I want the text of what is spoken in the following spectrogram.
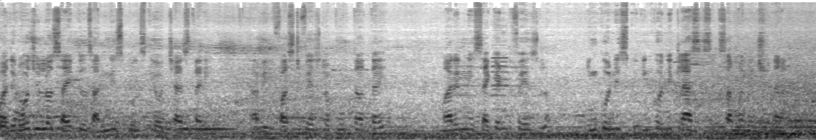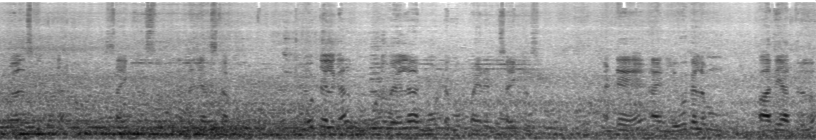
పది రోజుల్లో సైకిల్స్ అన్ని స్కూల్స్కి వచ్చేస్తాయి. అవి ఫస్ట్ ఫేజ్లో పూర్తవుతాయి. మరిన్ని సెకండ్ ఫేజ్లో ఇంకొన్ని ఇంకొన్ని క్లాసెస్కి సంబంధించిన గర్ల్స్కి కూడా సైకిల్స్ అందజేస్తాము. టోటల్గా మూడు వేల నూట ముప్పై రెండు సైకిల్స్. అంటే ఆయన యువగలం పాదయాత్రలో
